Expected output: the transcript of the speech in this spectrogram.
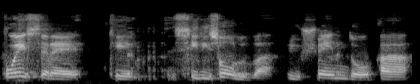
Può essere che si risolva riuscendo a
